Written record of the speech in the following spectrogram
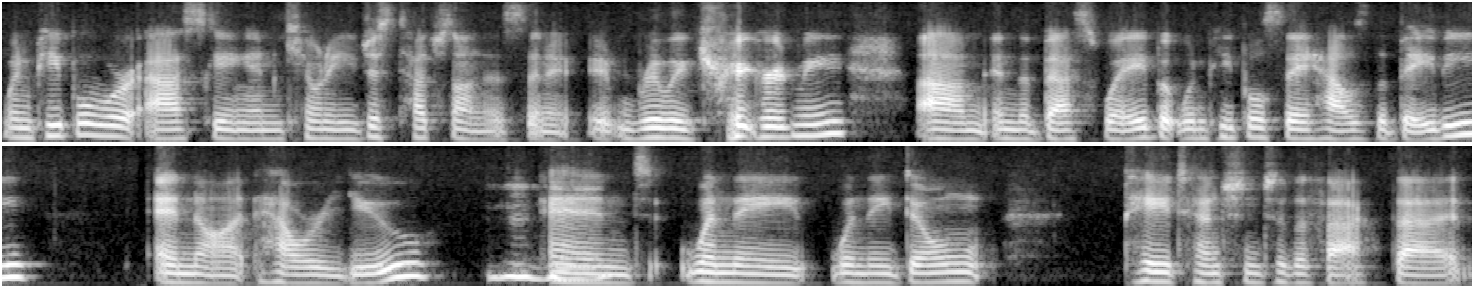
when people were asking, and Keona, you just touched on this, and it, it really triggered me um, in the best way. But when people say, How's the baby? and not how are you? Mhm. And when they when they don't pay attention to the fact that,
